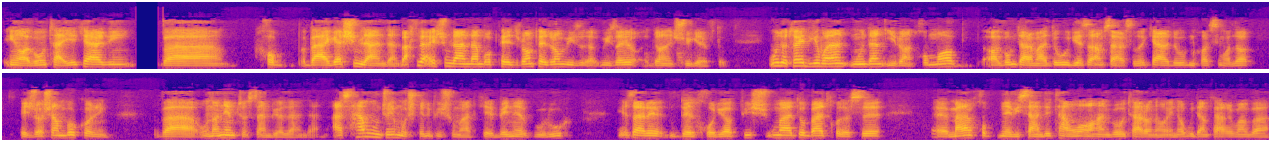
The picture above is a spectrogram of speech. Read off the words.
این آلبوم رو تهیه کردیم و خب برگشتیم لندن. وقتی برگشتیم لندن با پدرام پدرام ویزا- ویزای دانشجویی گرفته بود. اون دوتای دیگه موندن, ایران. خب ما آلبوم در اومده بود یه هم سر صدا کرده بود می‌خواستیم حالا اجراش هم بکنیم و اونا نمی‌تونستن بیا لندن. از همونجا مشکلی پیش اومد که بین گروه یه ذره دلخوریا پیش اومد و بعد خلاصه منم خب نویسنده تمام آهنگا و ترانه ها اینا بودم تقریبا و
